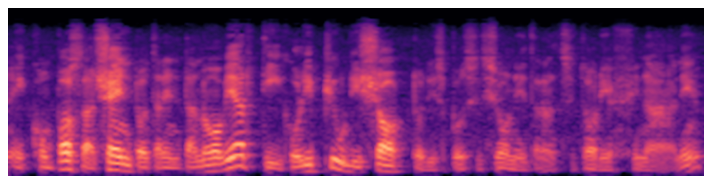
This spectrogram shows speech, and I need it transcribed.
eh, è composta da 139 articoli più 18 disposizioni transitorie e finali.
